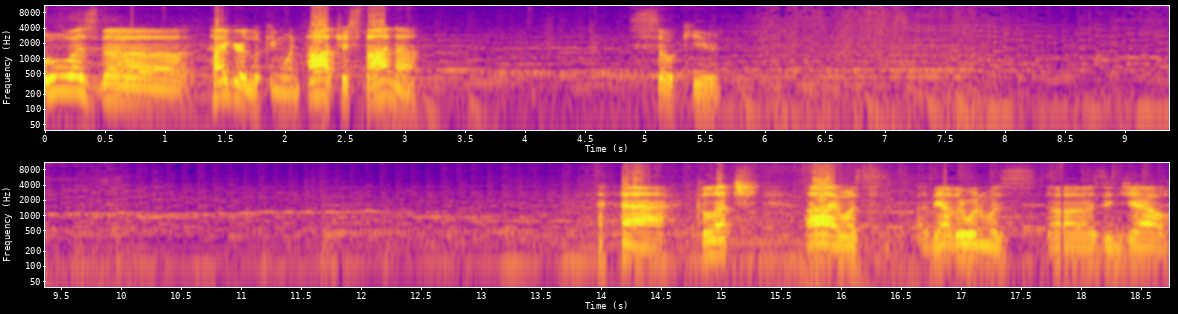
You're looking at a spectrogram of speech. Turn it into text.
Who was the tiger looking one? Ah, Tristana. So cute. Clutch. Ah, it was the other one was uh, Xin Zhao.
